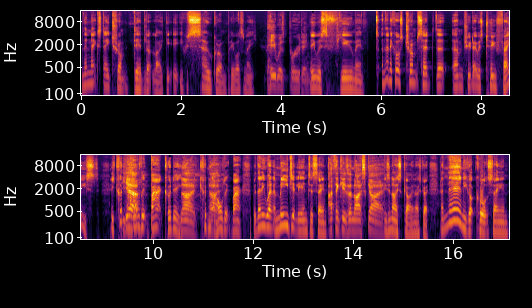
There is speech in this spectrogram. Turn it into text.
The next day, Trump did look like he, he was so grumpy, wasn't he? He was brooding. He was fuming. And then, of course, Trump said that um, Trudeau was two faced. He couldn't Yeah. hold it back, could he? No, couldn't no. hold it back. But then he went immediately into saying, I think he's a nice guy. He's a nice guy, nice guy. And then he got caught saying,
